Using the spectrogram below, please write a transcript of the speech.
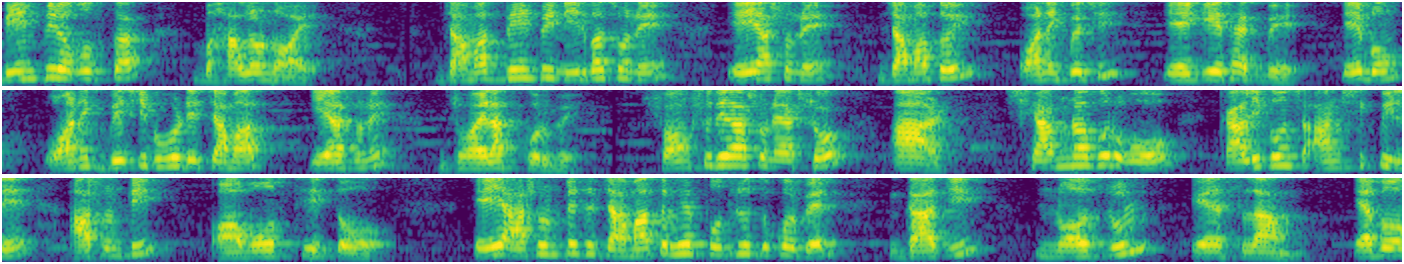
বিএনপির অবস্থা ভালো নয়। জামাত বিএনপি নির্বাচনে এই আসনে জামাতই অনেক বেশি এগিয়ে থাকবে এবং অনেক বেশি ভোটে জামাত এই আসনে জয়লাভ করবে। সংসদীয় আসন একশো আট, শ্যামনগর ও কালীগঞ্জ আংশিক মিলে আসনটি অবস্থিত। এই আসনটিতে জামাতের হয়ে প্রতিনিধিত্ব করবেন গাজী নজরুল ইসলাম এবং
